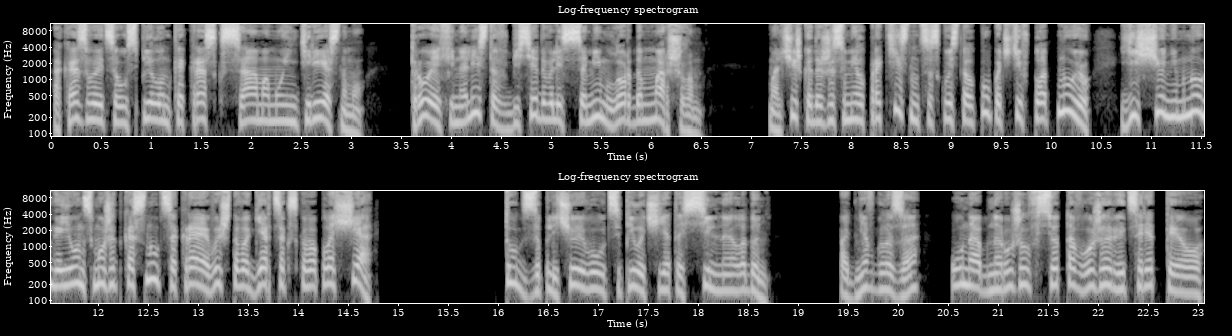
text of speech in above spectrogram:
Оказывается, успел он как раз к самому интересному. Трое финалистов беседовали с самим лордом-маршалом. Мальчишка даже сумел протиснуться сквозь толпу почти вплотную. Еще немного, и он сможет коснуться края вышитого герцогского плаща. Тут за плечо его уцепила чья-то сильная ладонь. Подняв глаза, Уна обнаружил все того же рыцаря Тео.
